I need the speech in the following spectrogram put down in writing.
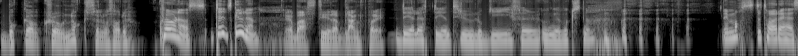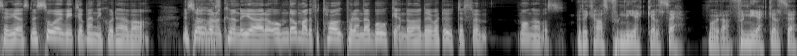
Book of Kronox, eller vad sa du? Kronos, tidsguden. Jag bara stirrar blankt på dig. Del 1 i en trilogi för unga vuxna. Ni måste ta det här seriöst. Ni såg vilka människor det här var. Ni såg Ja, vad de kunde göra. Och om de hade fått tag på den där boken, då hade det varit ute för många av oss. Men det kallas förnekelse, Moira. Förnekelse.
